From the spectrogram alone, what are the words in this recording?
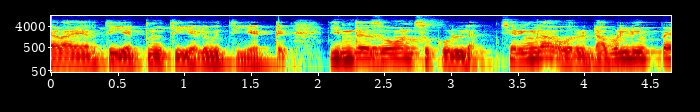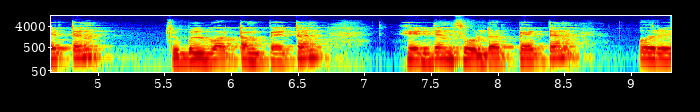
ஏழாயிரத்தி எட்நூற்றி எழுபத்தி எட்டு. இந்த ஜோன்ஸுக்குள்ளே சரிங்களா? ஒரு W pattern triple bottom pattern head and shoulder pattern ஒரு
